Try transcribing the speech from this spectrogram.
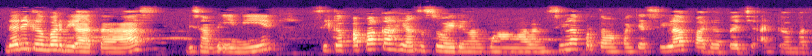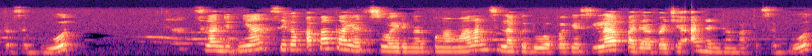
dari gambar di atas, di samping ini, Sikap apakah yang sesuai dengan pengamalan sila pertama Pancasila pada bacaan gambar tersebut? Selanjutnya, sikap apakah yang sesuai dengan pengamalan sila kedua Pancasila pada bacaan dan gambar tersebut?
